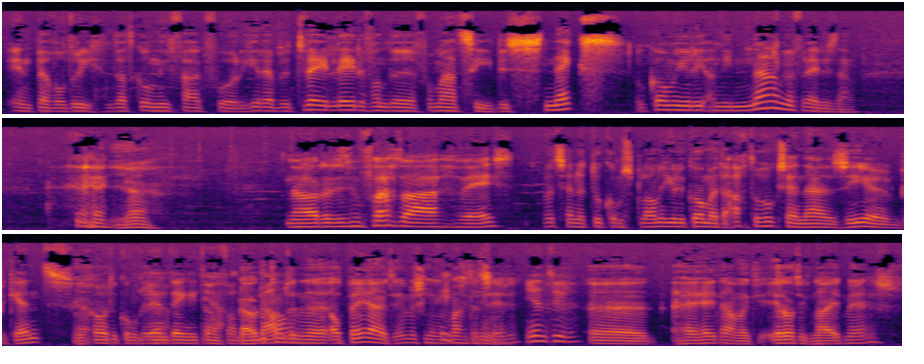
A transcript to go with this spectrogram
in Pevel 3, dat komt niet vaak voor. Hier hebben we twee leden van de formatie, de Snacks. Hoe komen jullie aan die naam in vredesnaam? Ja. Nou, dat is een vrachtwagen geweest. Wat zijn de toekomstplannen? Jullie komen uit de Achterhoek, zijn daar zeer bekend. Een Ja. grote concurrent, denk ik dan, Ja. van Nou, er komt een eh, LP uit, hè? misschien mag ik dat zeggen. Ja, natuurlijk. Eh, hij heet namelijk Erotic Nightmares.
